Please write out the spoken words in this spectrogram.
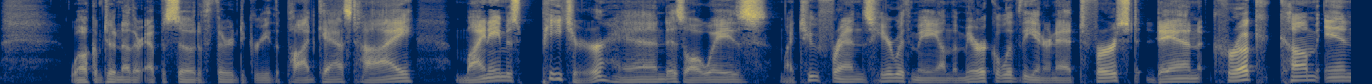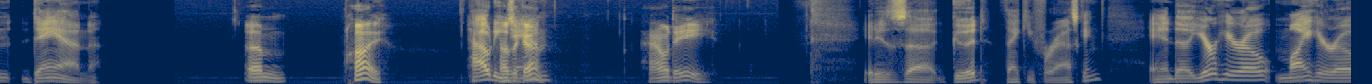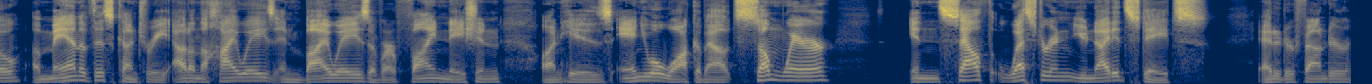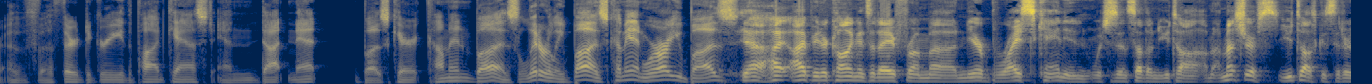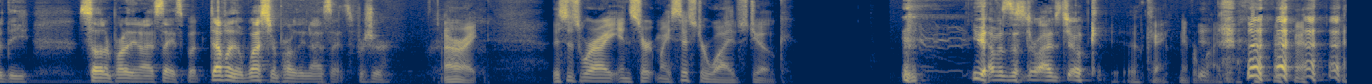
Welcome to another episode of Third Degree, the podcast. Hi, my name is Peter, and as always, my two friends here with me on the miracle of the internet. First, Dan Crook. Come in, Dan. Um, hi. Howdy, How's Dan. it going? Howdy. It is uh, good. Thank you for asking. And uh, your hero, my hero, a man of this country, out on the highways and byways of our fine nation on his annual walkabout somewhere in southwestern United States, editor founder of uh, Third Degree, the podcast, and .net. Buzz Carrick, come in, Buzz. Literally, Buzz, come in. Where are you, Buzz? Yeah, hi, hi, Peter. Calling in today from uh, near Bryce Canyon, which is in southern Utah. I'm, I'm not sure if Utah is considered the southern part of the United States, but definitely the western part of the United States for sure. All right. This is where I insert my sister wives joke. You have a sister wives joke. Okay, never mind.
